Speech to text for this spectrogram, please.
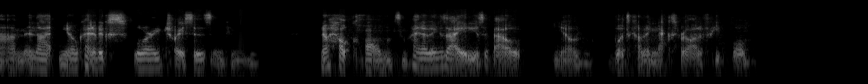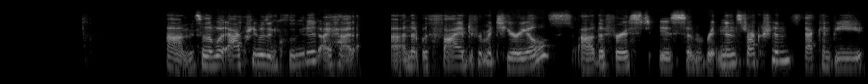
Um, and that you know kind of exploring choices and can you know help calm some kind of anxieties about you know what's coming next for a lot of people. Um, so what actually was included I had uh, ended up with five different materials. Uh, the first is some written instructions that can be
